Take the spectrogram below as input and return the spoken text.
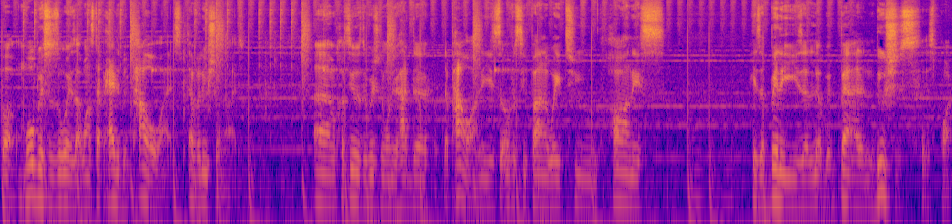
But Morbius is always like one step ahead of him, power wise, evolution wise. Because um, he was the original one who had the, the power, and he's obviously found a way to harness his abilities a little bit better than Lucius at this point.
